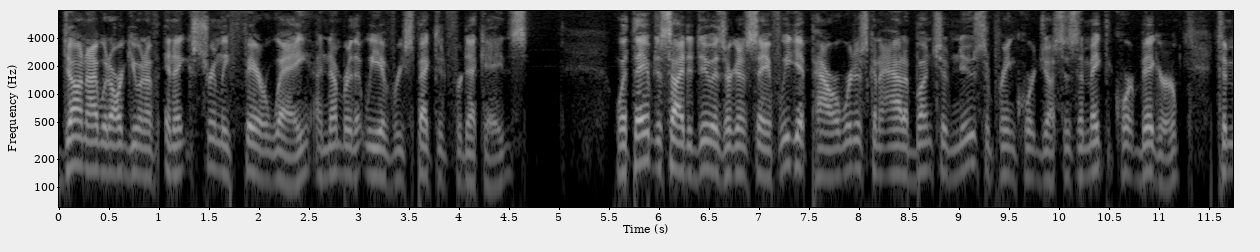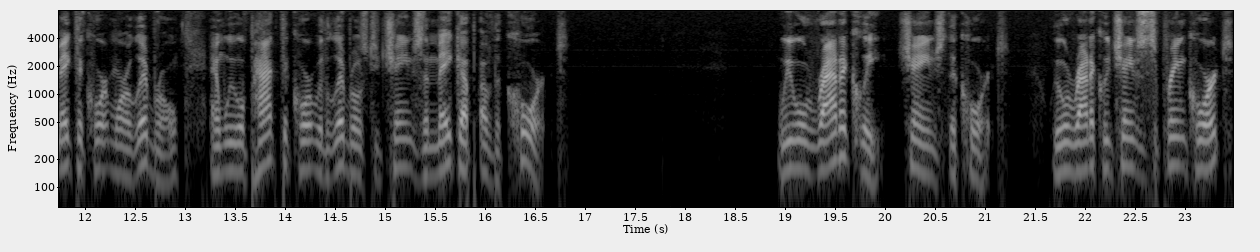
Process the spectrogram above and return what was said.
done, I would argue, in, a, in, an extremely fair way, a number that we have respected for decades. What they've decided to do is they're going to say, if we get power, we're just going to add a bunch of new Supreme Court justices and make the court bigger to make the court more liberal, and we will pack the court with liberals to change the makeup of the court. We will radically change the court. We will radically change the Supreme Court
